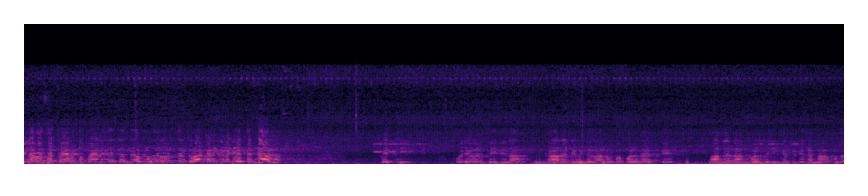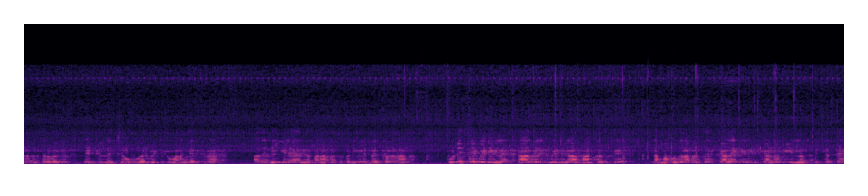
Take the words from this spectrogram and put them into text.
இலவச பேருந்து பயணத்தை தந்த முதலமைச்சருக்கு வாக்களிக்க வேண்டிய சின்னம் வெற்றி. ஒரே ஒரு செய்தி தான் காலனி வீட்டெல்லாம் ரொம்ப பழுதா இருக்கு. அதெல்லாம் பழுதுவிக்கிறதுக்கு நம்ம முதலமைச்சர் அவர்கள் ரெண்டு லட்சம் ஒவ்வொரு வீட்டுக்கும் வழங்க இருக்கிறார். அதை நீங்களே அந்த பராமரிப்பு பணிகளை மேற்கொள்ளலாம். குடிசை வீடுகளை காங்கிரீட் வீடுகளாக மாற்றுறதுக்கு நம்ம முதலமைச்சர் கலைஞரின் கனவு இல்லம் திட்டத்தை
